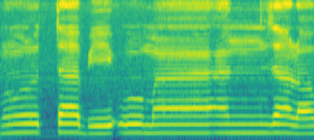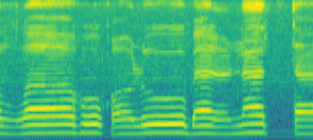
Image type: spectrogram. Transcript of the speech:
muttabi'u ma anzalallahu qalu bal nattabi'u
